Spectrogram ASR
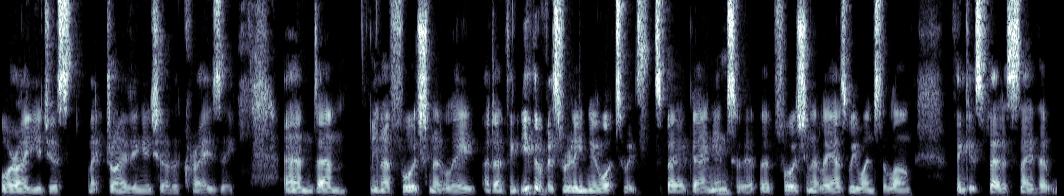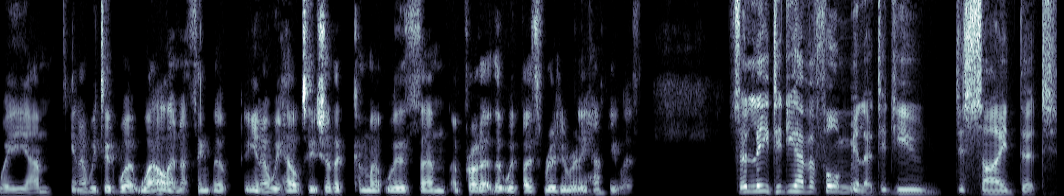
or are you just like driving each other crazy? And um, you know, fortunately, I don't think either of us really knew what to expect going into it. But fortunately, as we went along, I think it's fair to say that we, um, you know, we did work well, and I think that you know we helped each other come up with um, a product that we're both really, really happy with. So, Lee, did you have a formula? Did you decide that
